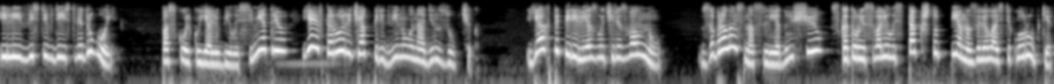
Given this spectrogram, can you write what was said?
или ввести в действие другой? Поскольку я любила симметрию, я и второй рычаг передвинула на один зубчик. Яхта перелезла через волну, забралась на следующую, с которой свалилась так, что пена залила стекло рубки.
